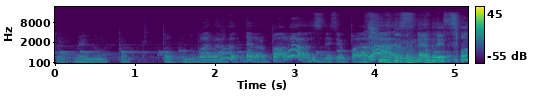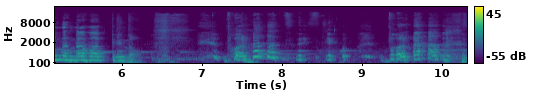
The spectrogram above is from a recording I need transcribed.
とと上のトップトップのバランだからバランスですよ。バランス。なんでそんななまってんの？バランスですよ。バランス。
